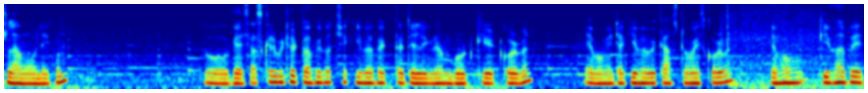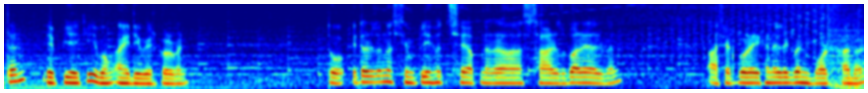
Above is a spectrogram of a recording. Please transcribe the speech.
আসসালামু আলাইকুম। তো গ্যাস আজকের ভিডিওর টপিক হচ্ছে কীভাবে একটা টেলিগ্রাম বোর্ড ক্রিয়েট করবেন এবং এটা কীভাবে কাস্টমাইজ করবেন এবং কীভাবে এটার এপিআই কি এবং আইডি বের করবেন। তো এটার জন্য সিম্পলি হচ্ছে আপনারা সার্চ বারে আসবেন, আসার পরে এখানে লিখবেন বট ফাদার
